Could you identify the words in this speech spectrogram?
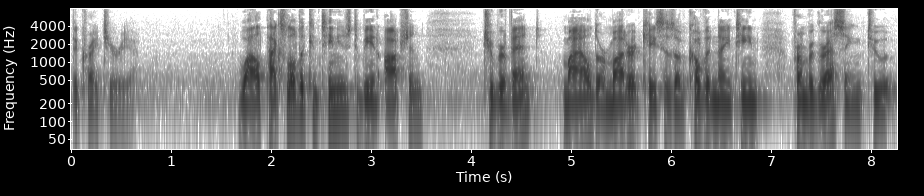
the criteria. While Paxlovid continues to be an option to prevent mild or moderate cases of COVID 19 from progressing to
